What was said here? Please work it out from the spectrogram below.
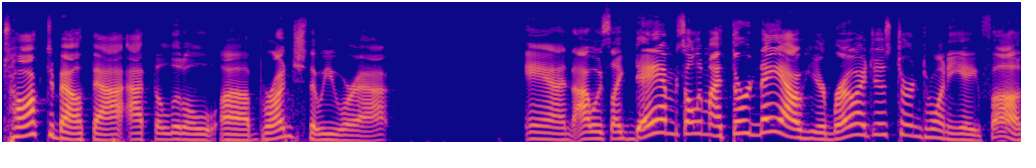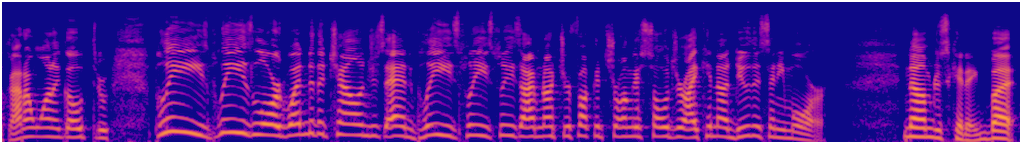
talked about that at the little uh, brunch that we were at. And I was like, damn, it's only my third day out here, bro. I just turned 28. Fuck. I don't want to go through. Please, please, Lord, when do the challenges end? Please, please, please. I'm not your fucking strongest soldier. I cannot do this anymore. No, I'm just kidding. But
